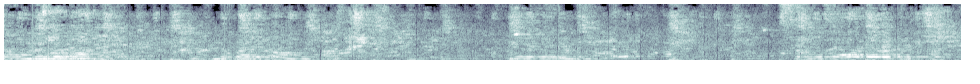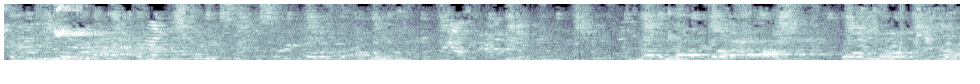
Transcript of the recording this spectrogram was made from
Nobody the. You know streets. The sun goes down. Nothing like your house. Oh no, no,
